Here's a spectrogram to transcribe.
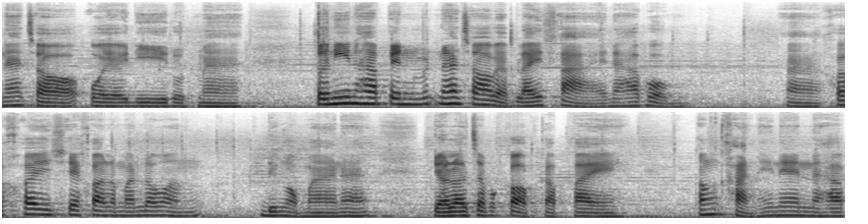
หน้าจอ OLED หลุดมา ตัวนี้นะครับเป็นหน้าจอแบบไร้สายนะครับผมอ่าค่อยๆใช้ความระมัดระวังดึงออกมานะฮะเดี๋ยวเราจะประกอบกลับไป ต้องขันให้แน่นนะครับ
